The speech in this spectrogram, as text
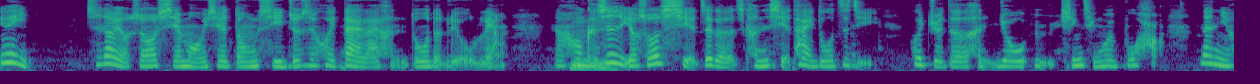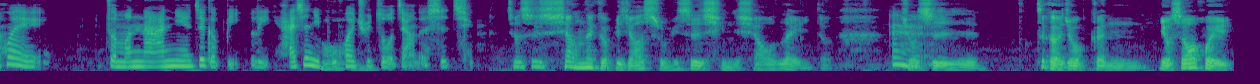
因为知道有时候写某一些东西，就是会带来很多的流量，然后可是有时候写这个可能写太多，自己会觉得很忧郁，心情会不好。那你会怎么拿捏这个比例？还是你不会去做这样的事情？就是像那个比较属于是行销类的，就是。这个就跟有时候会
